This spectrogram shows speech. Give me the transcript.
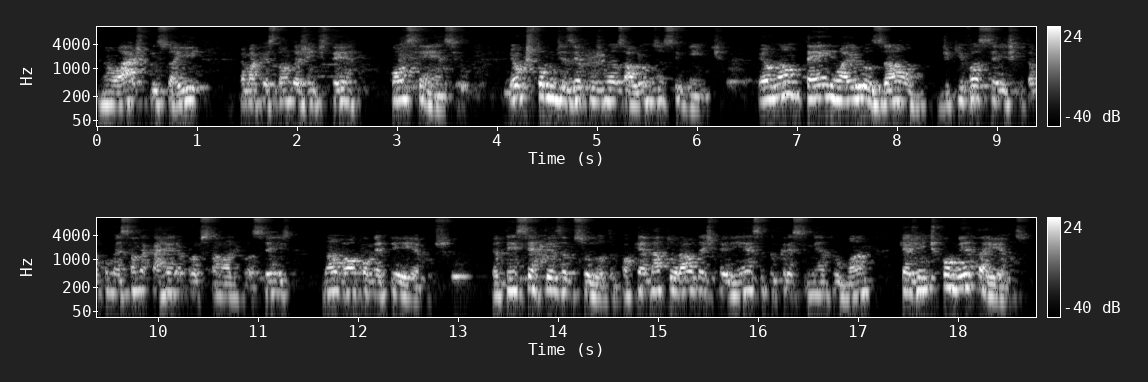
Não acho que isso aí é uma questão da gente ter consciência. Eu costumo dizer para os meus alunos o seguinte: eu não tenho a ilusão de que vocês que estão começando a carreira profissional de vocês não vão cometer erros. Eu tenho certeza absoluta, porque é natural da experiência do crescimento humano que a gente cometa erros.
